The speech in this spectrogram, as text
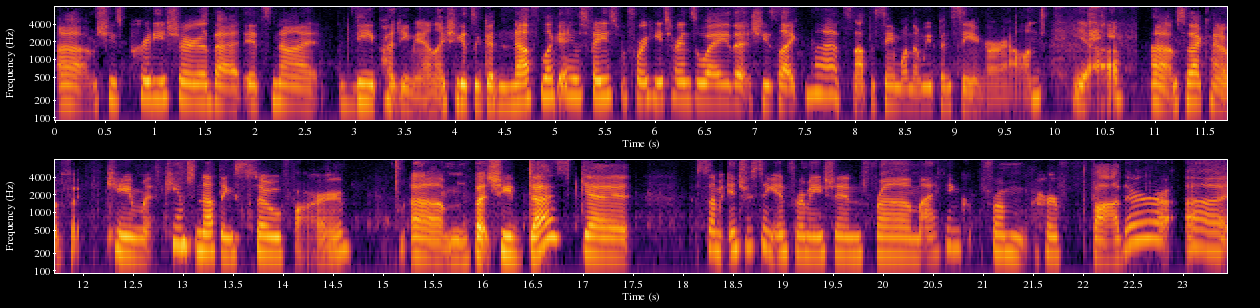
um she's pretty sure that it's not the pudgy man. Like she gets a good enough look at his face before he turns away that she's like, that's not the same one that we've been seeing around. Yeah. Um so that kind of came came to nothing so far. Um but she does get some interesting information from I think from her father uh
